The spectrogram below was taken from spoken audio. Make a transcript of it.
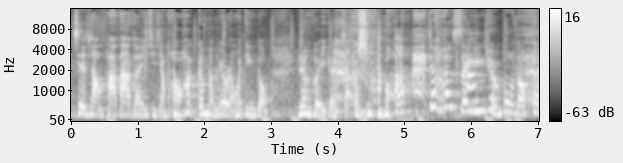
线上趴，大家在一起讲话的话，根本没有人会听懂任何一个人讲了什么，就声音全部都会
